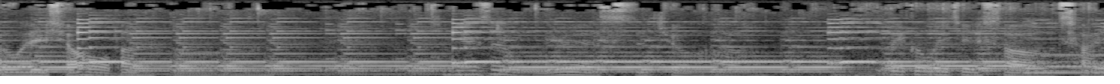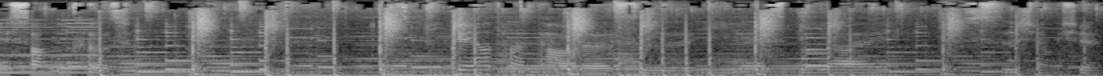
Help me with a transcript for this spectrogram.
各位小伙伴，呃，今天是五月十九号，为各位介绍财商课程。今天要探讨的是 ESBI 四象限。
